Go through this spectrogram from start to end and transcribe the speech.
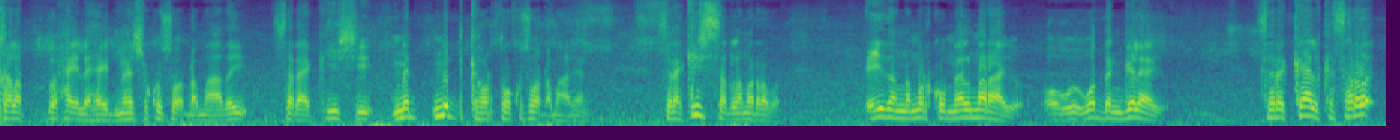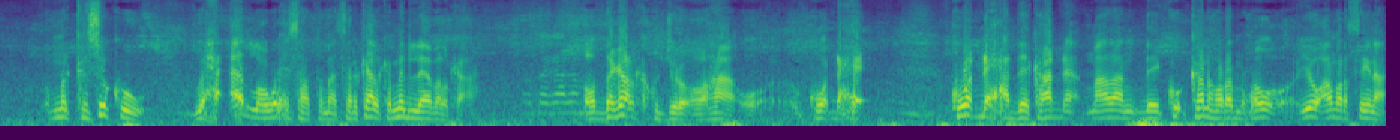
Qalab waxay lahayd meesha ku soo dhammaaday. Saraakiishii mid mid ka hortoo ku soo dhammaadeen saraakiishii sar lama rabo. Ciidanna markuu meel maraayo oo uu waddan gelaayo sarakaalka sare marka sokow waxaa aad loogu xisaabtamaa sarakaalka mid levelka ah oo dagaalka ku jiro oo haa kuwa dhexe kuwa dhexe hadday kaa maadaan dee kan hore muxuu yow amar siinaa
